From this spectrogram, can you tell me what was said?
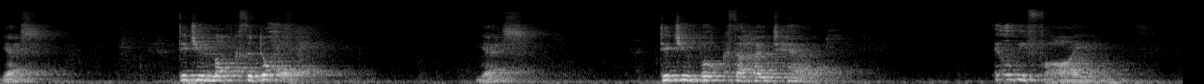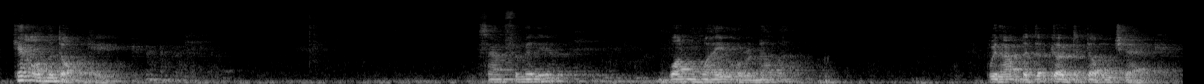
Yes. Did you lock the door? Yes. Did you book the hotel? It'll be fine. Get on the donkey. Sound familiar? One way or another? Without the going to double check.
